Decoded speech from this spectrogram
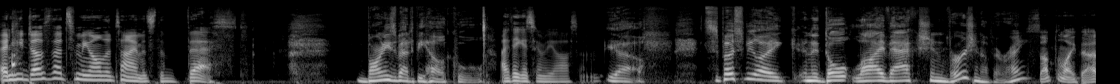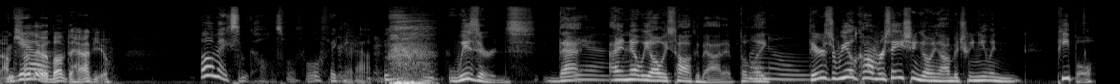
And he does that to me all the time. It's the best. Barney's about to be hella cool. I think it's going to be awesome. Yeah. It's supposed to be like an adult live action version of it, right? Something like that. I'm sure they Yeah. would love to have you. We'll make some calls. We'll, we'll figure it out. Wizards. That Yeah. I know we always talk about it, but like know. there's a real conversation going on between you and people.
